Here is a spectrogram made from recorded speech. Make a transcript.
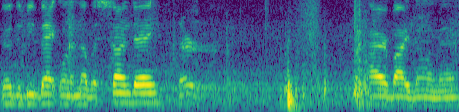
Good to be back on another Sunday. Sir. How everybody doing, man?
